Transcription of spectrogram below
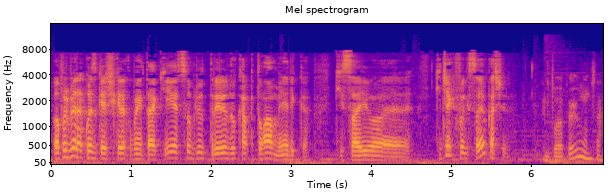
A primeira coisa que a gente queria comentar aqui é sobre o trailer do Capitão América, que saiu. É... Que dia que foi que saiu, Castilho? Boa pergunta.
